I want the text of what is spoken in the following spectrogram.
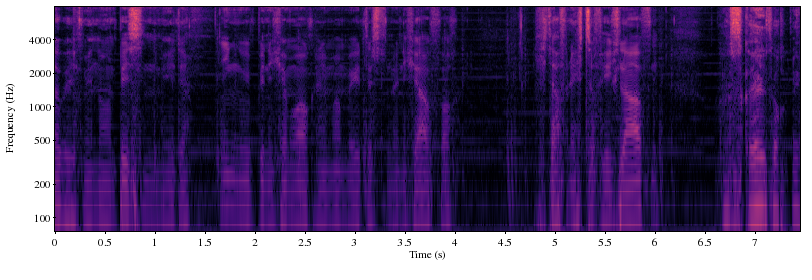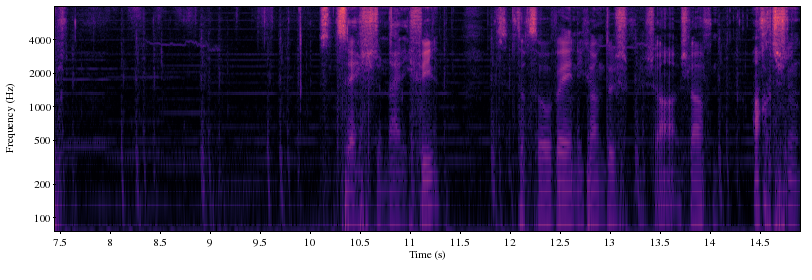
Da bin ich mir noch ein bisschen müde. Irgendwie bin ich am Morgen immer am müdesten, wenn ich aufwache. Ich darf nicht so viel schlafen. Das geht doch nicht. Das sind 6 Stunden eigentlich viel. Das ist doch so wenig, andere schla schlafen 8 Stunden.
